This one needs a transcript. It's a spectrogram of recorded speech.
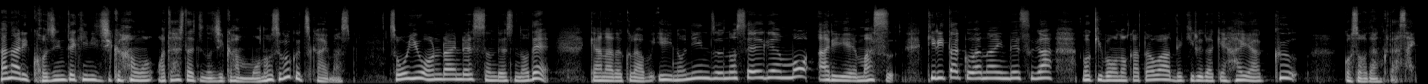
かなり個人的に時間を私たちの時間ものすごく使います。そういうオンラインレッスンですのでキャナダクラブ E の人数の制限もありえます。切りたくはないんですがご希望の方はできるだけ早くご相談ください。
